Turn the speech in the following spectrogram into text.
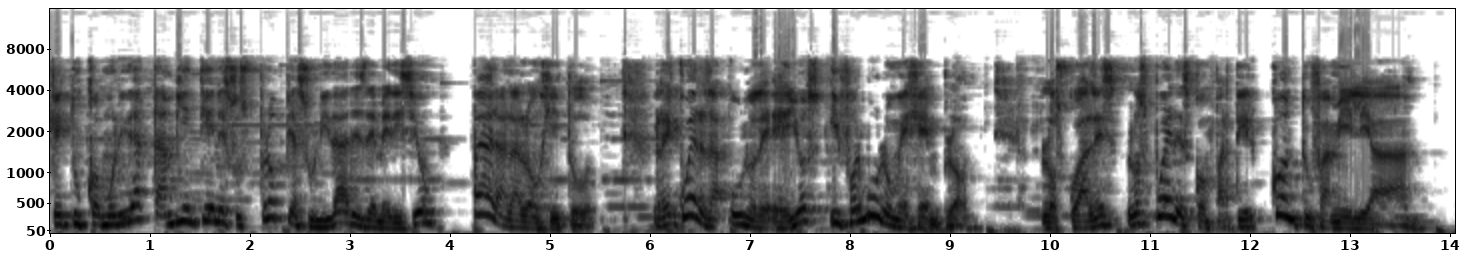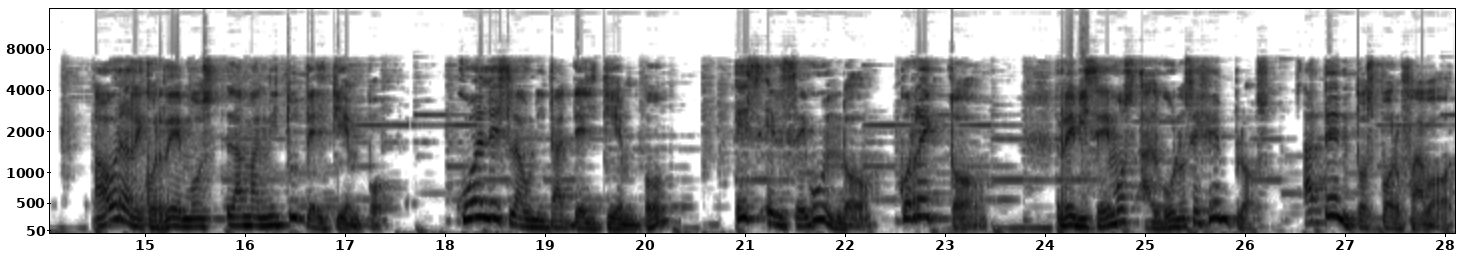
que tu comunidad también tiene sus propias unidades de medición para la longitud. Recuerda uno de ellos y formula un ejemplo, los cuales los puedes compartir con tu familia. Ahora recordemos la magnitud del tiempo. ¿Cuál es la unidad del tiempo? Es el segundo. Correcto. Revisemos algunos ejemplos. Atentos, por favor.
